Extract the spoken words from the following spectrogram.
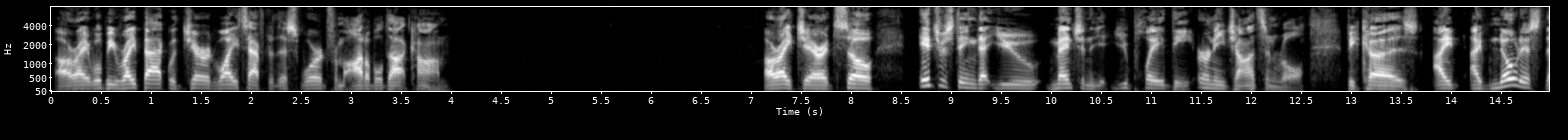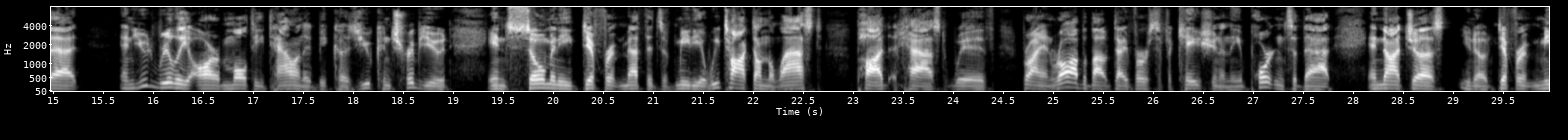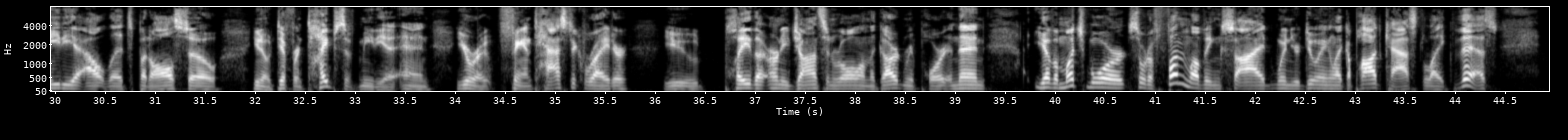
All right. We'll be right back with Jared Weiss after this word from audible.com. All right, Jared. So interesting that you mentioned that you played the Ernie Johnson role because I I've noticed that and you really are multi-talented because you contribute in so many different methods of media. We talked on the last podcast with Brian Robb about diversification and the importance of that and not just, you know, different media outlets, but also, you know, different types of media. And you're a fantastic writer. You play the Ernie Johnson role on the Garden Report. And then you have a much more sort of fun loving side when you're doing like a podcast like this.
